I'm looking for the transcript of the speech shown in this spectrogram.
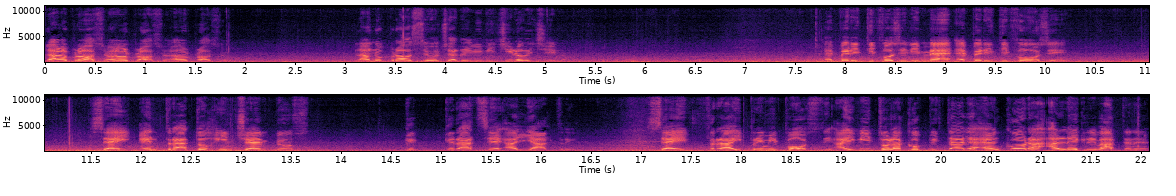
L'anno prossimo, l'anno prossimo, l'anno prossimo. L'anno prossimo ci arrivi vicino vicino. E per i tifosi di me, e per i tifosi. Sei entrato in Champions grazie agli altri. Sei fra i primi posti, hai vinto la Coppa Italia e ancora allegri vattene.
